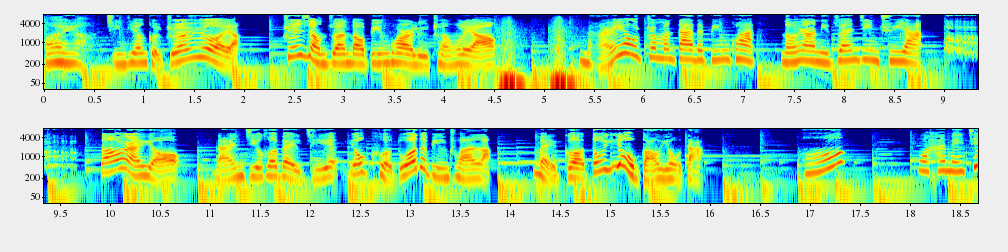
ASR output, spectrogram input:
哎呀，今天可真热呀，真想钻到冰块里乘凉。哪有这么大的冰块能让你钻进去呀？当然有，南极和北极有可多的冰川了，每个都又高又大。哦，我还没见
